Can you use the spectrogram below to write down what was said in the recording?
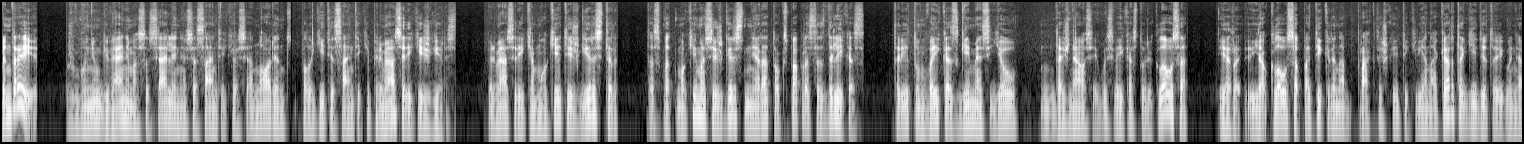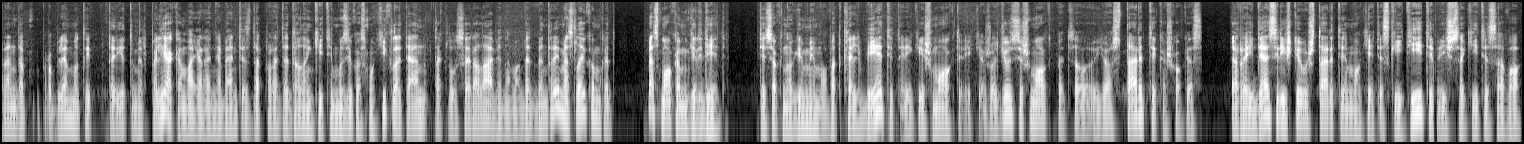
Bendrai žmonių gyvenimas socialiniuose santykiuose, norint palaikyti santyki, pirmiausia reikia išgirsti. Pirmiausia reikia mokėti išgirsti ir tas mat mokymas išgirsti nėra toks paprastas dalykas. Tarytum vaikas gimęs jau dažniausiai, jeigu sveikas turi klausą, ir jo klausą patikrina praktiškai tik vieną kartą gydytojai, jeigu neranda problemų, tai tarytum ir paliekama yra, nebent jis dar pradeda lankyti muzikos mokyklą, ten ta klausa yra lavinama, bet bendrai mes laikom, kad mes mokam girdėti. Tiesiog nuo gimimo. Vat kalbėti, tai reikia išmokti, reikia žodžius išmokti, bet juos tarti, kažkokias raides ryškiai užtarti, mokėti skaityti, išsakyti savo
